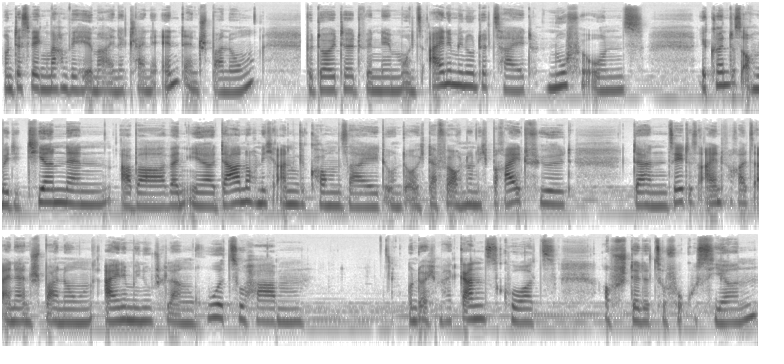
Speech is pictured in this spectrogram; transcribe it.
Und deswegen machen wir hier immer eine kleine Endentspannung. Bedeutet, wir nehmen uns eine Minute Zeit nur für uns. Ihr könnt es auch meditieren nennen, aber wenn ihr da noch nicht angekommen seid und euch dafür auch noch nicht bereit fühlt, dann seht es einfach als eine Entspannung, eine Minute lang Ruhe zu haben und euch mal ganz kurz auf Stille zu fokussieren.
